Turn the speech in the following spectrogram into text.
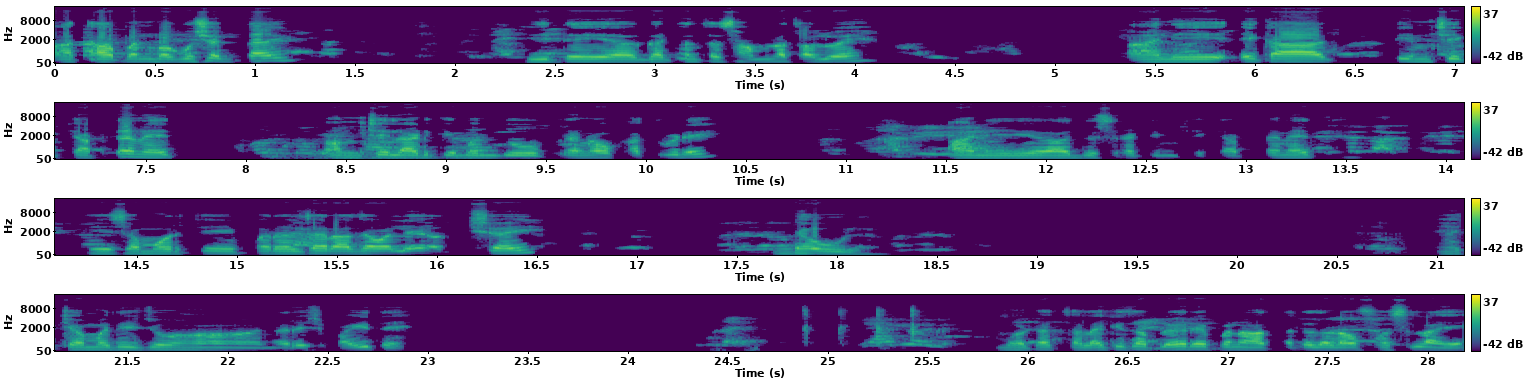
आता आपण बघू शकताय. इथे गटांचा सामना चालू आहे. आणि एका टीमचे कॅप्टन आहेत. आमचे लाडके बंधू प्रणव कातुडे आणि दुसऱ्या टीमचे कॅप्टन आहेत. हे समोरचे परलचा राजावाले अक्षय ढौल ह्याच्यामध्ये जो हा नरेश पाईत आहे. मोठा चलाकीचा प्लेअर आहे पण आता त्याचा डाव फसला आहे.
